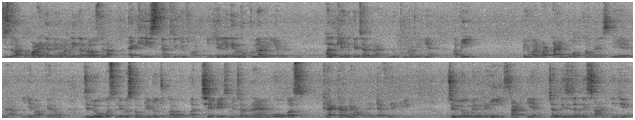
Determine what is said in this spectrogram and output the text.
जिस दिन आपको पढ़ाई करने का मन नहीं कर रहा, उस दिन आप at least M C Q solve कीजिए। लेकिन रुकना नहीं है, बिल्कुल। हल्के हल्के चलना है, रुकना नहीं है। अभी अभी हमारे पास टाइम बहुत कम है, इसलिए मैं ये बात कह रहा हूँ। जिन लोगों का सिलेबस कंप्लीट हो चुका है, वो अच्छे पेस में चल रहे हैं, वो बस क्रैक करने वाले हैं डेफिनेटली जिन लोगों ने नहीं स्टार्ट किया है, जल्दी से जल्दी स्टार्ट कीजिए।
